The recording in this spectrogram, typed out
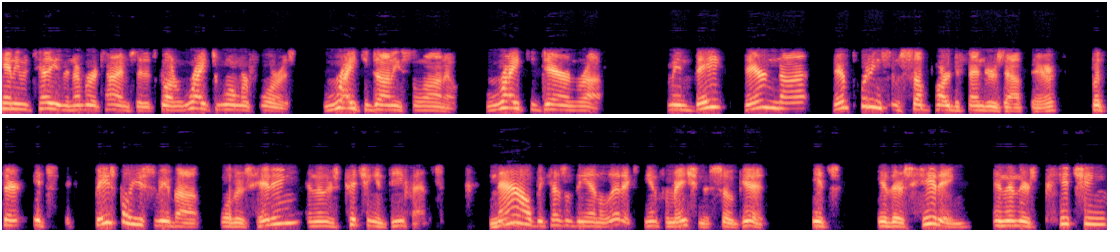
can't even tell you the number of times that it's gone right to Wilmer Flores, right to Donnie Solano, right to Darin Ruf. I mean, they they're not they're putting some subpar defenders out there, but they're it's baseball used to be about well, there's hitting and then there's pitching and defense. Now, because of the analytics, the information is so good. It's there's hitting and then there's pitching,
